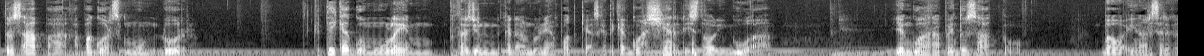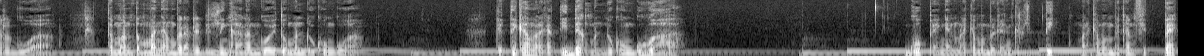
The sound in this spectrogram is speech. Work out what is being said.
Terus apa? Apa gue harus mundur? Ketika gue mulai terjun ke dalam dunia podcast ketika gue share di story gue yang gue harapin tuh satu bahwa inner circle gue teman-teman yang berada di lingkaran gue itu mendukung gue ketika mereka tidak mendukung gue gue pengen mereka memberikan kritik mereka memberikan feedback.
